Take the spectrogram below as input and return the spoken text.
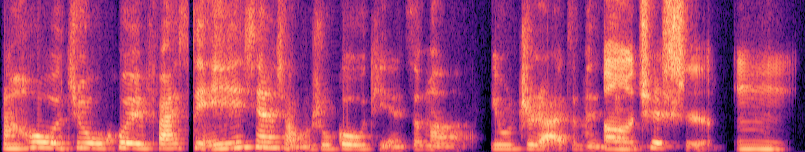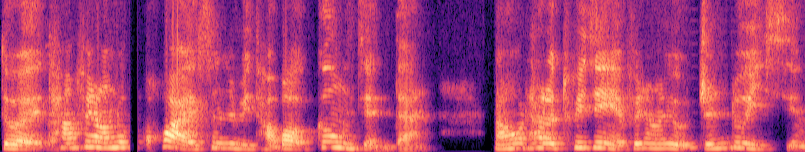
然后就会发现，诶，现在小红书购物体验这么优质啊，这么嗯，确实，嗯，对，它非常的快，甚至比淘宝更简单。然后它的推荐也非常有针对性。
